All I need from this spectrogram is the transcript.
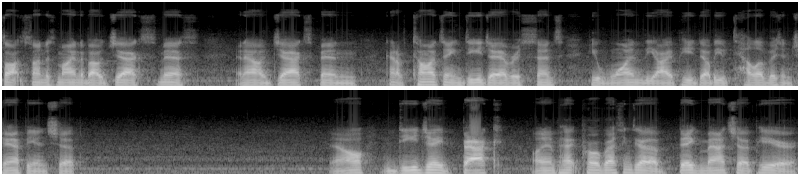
thoughts on his mind about Jack Smith and how Jack's been kind of taunting DJ ever since he won the IPW Television Championship. Now, DJ back on Impact Pro Wrestling's got a big matchup here.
